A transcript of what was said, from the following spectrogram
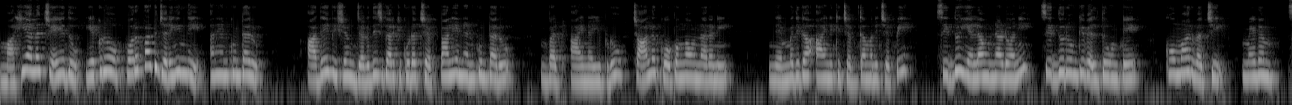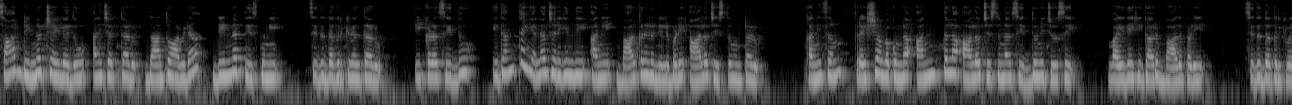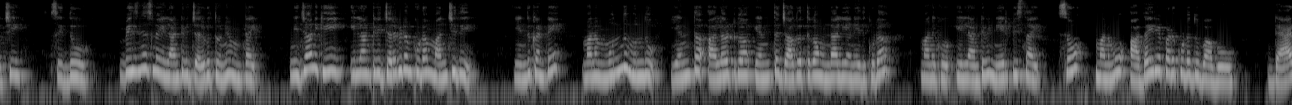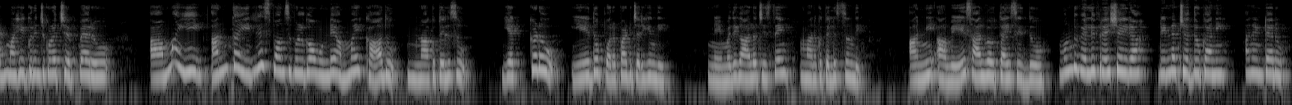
మహి అలా చేయదు ఎక్కడో పొరపాటు జరిగింది అని అనుకుంటారు. అదే విషయం జగదీష్ గారికి కూడా చెప్పాలి అని అనుకుంటారు. బట్ ఆయన ఇప్పుడు చాలా కోపంగా ఉన్నారని నెమ్మదిగా ఆయనకి చెప్తామని చెప్పి సిద్ధు ఎలా ఉన్నాడు అని సిద్ధు రూమ్కి వెళ్తూ ఉంటే కుమార్ వచ్చి మేడం సార్ డిన్నర్ చేయలేదు అని చెప్తాడు. దాంతో ఆవిడ డిన్నర్ తీసుకుని సిద్ధు దగ్గరికి వెళ్తారు. ఇక్కడ సిద్ధు ఇదంతా ఎలా జరిగింది? అని బాల్కనీలో నిలబడి ఆలోచిస్తూ ఉంటాడు. కనీసం ఫ్రెష్ అవ్వకుండా అంతలా ఆలోచిస్తున్న సిద్ధుని చూసి వైదేహి గారు బాధపడి సిద్ధు దగ్గరికి వచ్చి సిద్ధు బిజినెస్లో ఇలాంటివి జరుగుతూనే ఉంటాయి. నిజానికి ఇలాంటివి జరగడం కూడా మంచిది. ఎందుకంటే మనం ముందు ముందు ఎంత అలర్ట్గా ఎంత జాగ్రత్తగా ఉండాలి అనేది కూడా మనకు ఇలాంటివి నేర్పిస్తాయి. సో మనము అధైర్యపడకూడదు బాబు. డాడ్ మహి గురించి కూడా చెప్పారు. ఆ అమ్మాయి అంత ఇర్రెస్పాన్సిబుల్గా ఉండే అమ్మాయి కాదు నాకు తెలుసు. ఎక్కడో ఏదో పొరపాటు జరిగింది. నెమ్మదిగా ఆలోచిస్తే మనకు తెలుస్తుంది. అన్నీ అవే సాల్వ్ అవుతాయి సిద్ధు. ముందు వెళ్ళి ఫ్రెష్ అయ్యిరా. డిన్నర్ చేద్దు కానీ అని అంటారు.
